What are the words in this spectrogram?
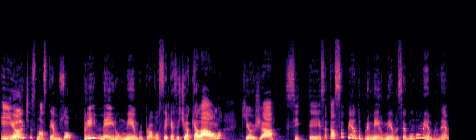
E antes nós temos o primeiro membro. Para você que assistiu aquela aula que eu já citei, você está sabendo o primeiro membro e o segundo membro, né?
